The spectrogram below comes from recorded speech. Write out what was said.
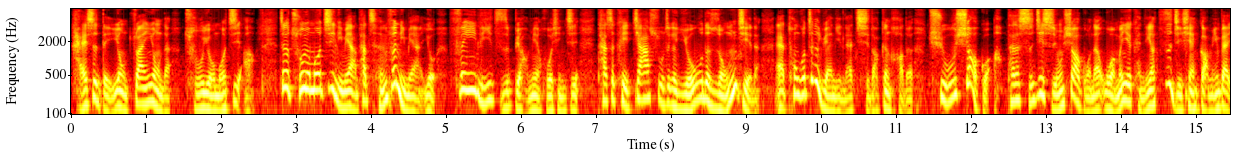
还是得用专用的除油膜剂啊。这个除油膜剂里面啊，它成分里面啊有非离子表面活性剂，它是可以加速这个油污的溶解的。哎，通过这个原理来起到更好的去污效果啊。它的实际使用效果呢，我们也肯定要自己先搞明白，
